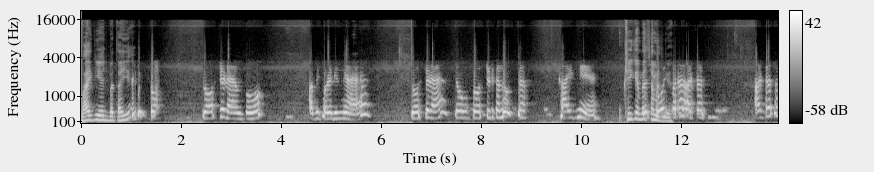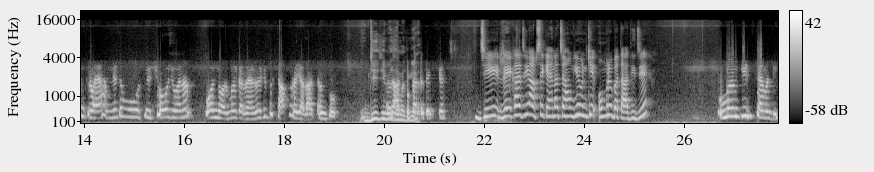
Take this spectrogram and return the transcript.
भाई की एज बताइए। प्रोस्टेट है उनको। अभी थोड़े दिन में आया है। प्रोस्टेट है तो प्रोस्टेट का ना उसका साइड में है। ठीक है मैं तो समझ गया। जो है ना अल्ट्रा अल्ट्रासाउंड करवाया हमने तो वो उसमें शो जो है ना वो नॉर्मल कर रहा है लेकिन पेशाब थोड़ा ज़्यादा आता है उनको। जी जी मैं समझ गया। जी रेखा जी आपसे कहना चाहूँगी उनकी उम्र बता दीजिए। उम्र उनकी सेवेंटी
